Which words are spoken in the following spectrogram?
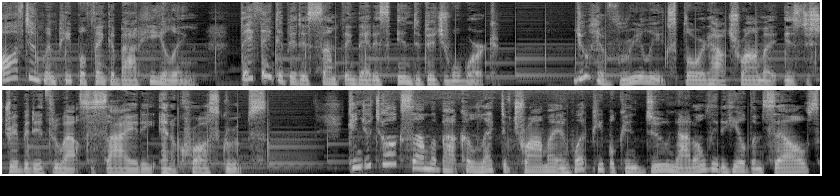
Often, when people think about healing, they think of it as something that is individual work. You have really explored how trauma is distributed throughout society and across groups. Can you talk some about collective trauma and what people can do not only to heal themselves,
